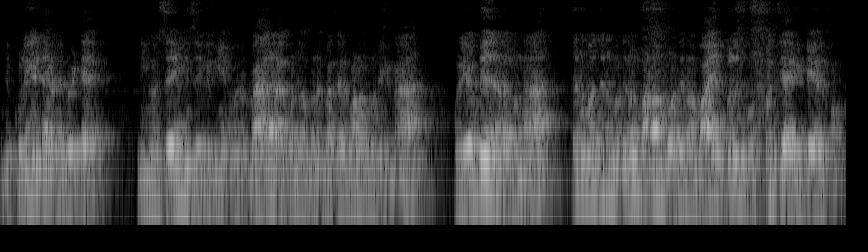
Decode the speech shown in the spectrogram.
இந்த குளிகை டைமில் போயிட்டு நீங்கள் ஒரு சேவிங்ஸ் வைக்கிறீங்க ஒரு பேங்க் அக்கௌண்ட் ஓப்பன் பத்தாயிரம் பணம் போடுறீங்கன்னா உங்களுக்கு எப்படி நடக்கும்னா திரும்ப திரும்ப திரும்ப பணம் போடுறதுக்கான வாய்ப்புகளுக்கு உற்பத்தி ஆகிட்டே இருக்கும்.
